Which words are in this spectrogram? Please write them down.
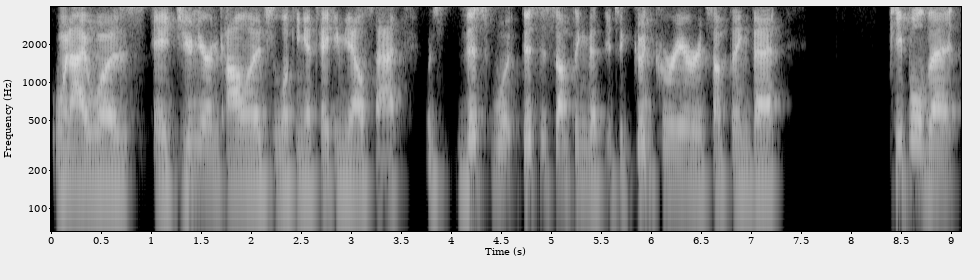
when I was a junior in college looking at taking the LSAT, was this would this is something that it's a good career. It's something that people that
